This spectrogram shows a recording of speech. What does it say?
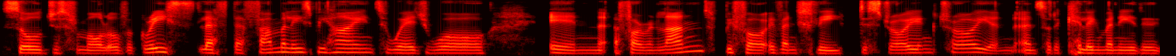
Soldiers from all over Greece left their families behind to wage war in a foreign land before eventually destroying Troy and, and sort of killing many of the,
